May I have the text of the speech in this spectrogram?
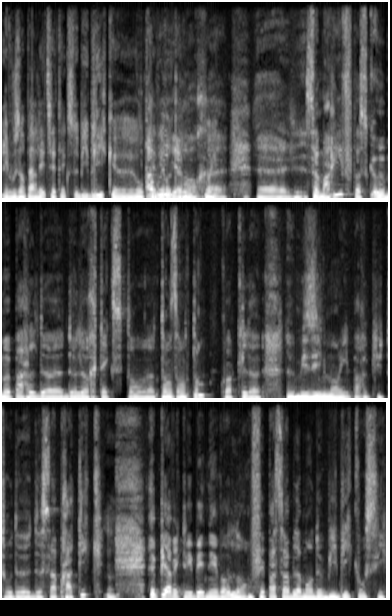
Et vous en parlez de ces textes bibliques euh, auprès ah des oui, alors, euh, euh, ça m'arrive parce qu'eux me parlent de, de leurs textes de temps en temps, quoique le, le musulman, il parle plutôt de, de sa pratique. Mm. Et puis avec les bénévoles, on fait passablement de biblique aussi.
